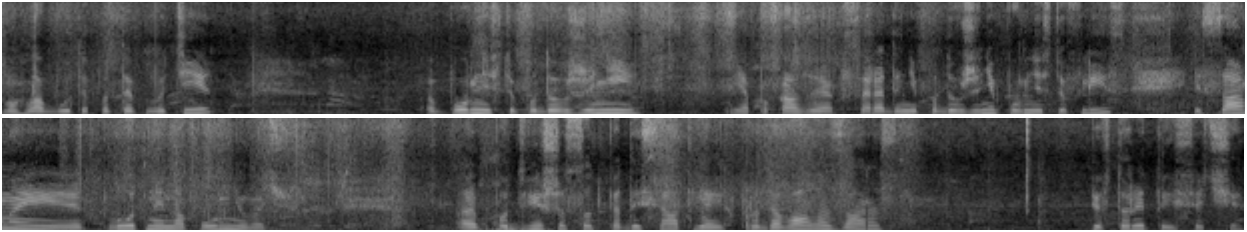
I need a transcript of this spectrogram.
могла бути по теплоті. Повністю по довжині. Я показую, як всередині по довжині повністю фліс. І самий плотний наповнювач. Е, По 2650 я їх продавала, зараз півтори тисячі.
